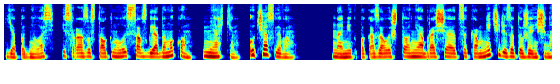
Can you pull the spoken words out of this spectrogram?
Я поднялась и сразу столкнулась со взглядом икон, мягким, участливым. На миг показалось, что они обращаются ко мне через эту женщину.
